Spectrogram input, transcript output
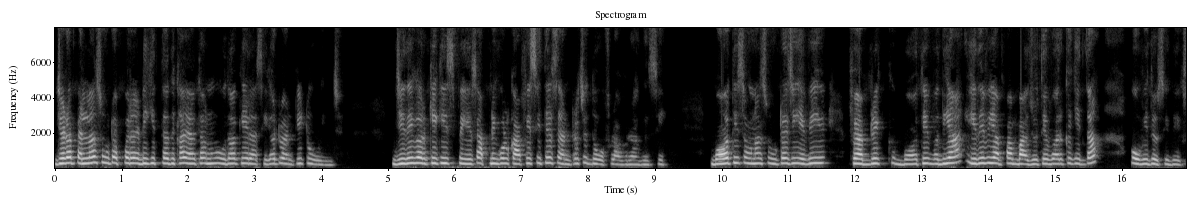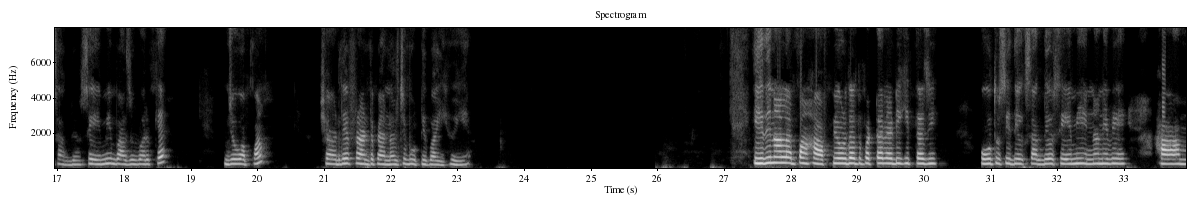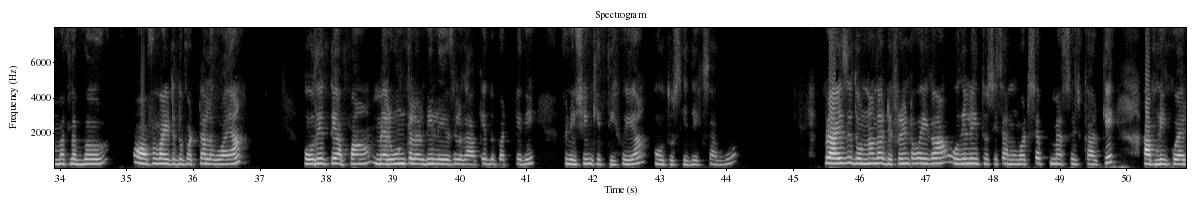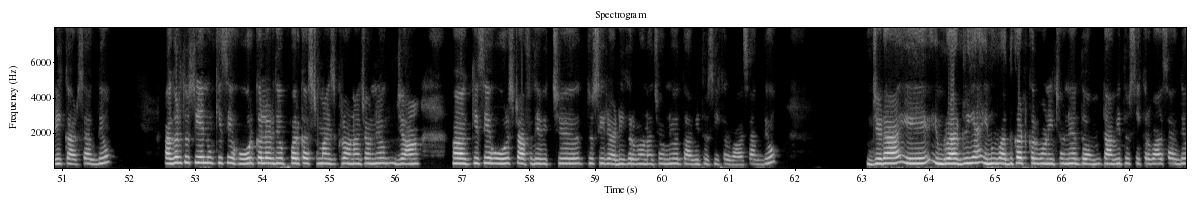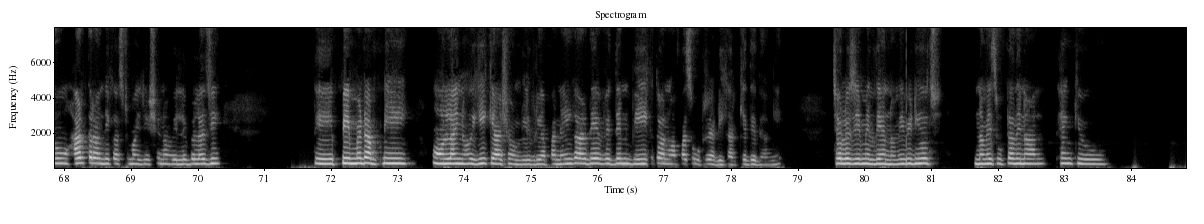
ਜਿਹੜਾ ਪਹਿਲਾ ਸੂਟ ਆਪਾਂ ਰੈਡੀ ਕੀਤਾ ਦਿਖਾਇਆ ਤੁਹਾਨੂੰ ਉਹਦਾ ਘੇਰਾ ਸੀਗਾ 22 ਇੰਚ। ਜਿਹਦੇ ਕਰਕੇ ਕਿ ਸਪੇਸ ਆਪਣੇ ਕੋਲ ਕਾਫੀ ਸੀ ਤੇ ਸੈਂਟਰ 'ਚ ਦੋ ਫਲਾਵਰ ਆ ਗਏ ਸੀ। ਬਹੁਤ ਹੀ ਸੋਹਣਾ ਸੂਟ ਹੈ ਜੀ, ਇਹ ਵੀ ਫੈਬਰਿਕ ਬਹੁਤ ਹੀ ਵਧੀਆ, ਇਹਦੇ ਵੀ ਆਪਾਂ ਬਾਜੂ ਤੇ ਵਰਕ ਕੀਤਾ, ਉਹ ਵੀ ਤੁਸੀਂ ਦੇਖ ਸਕਦੇ ਹੋ ਸੇਮ ਹੀ ਬਾਜੂ ਵਰਕ ਹੈ, ਜੋ ਆਪਾਂ ਸ਼ਰਟ ਦੇ ਫਰੰਟ ਪੈਨਲ 'ਚ ਬੂਟੀ ਪਾਈ ਹੋਈ ਹੈ। ਇਹਦੇ ਨਾਲ ਆਪਾਂ ਹਾਫ ਪਿਓਰ ਦਾ ਦੁਪੱਟਾ ਰੈਡੀ ਕੀਤਾ ਜੀ। ਉਹ ਤੁਸੀਂ ਦੇਖ ਸਕਦੇ ਹੋ ਸੇਮ ਹੀ ਇਹਨਾਂ ਨੇ ਵੀ, ਹਾਂ, ਮਤਲਬ ਆਫ ਵਾਈਟ ਦੁਪੱਟਾ ਲਗਵਾਇਆ। ਉਹਦੇ ਉੱਤੇ ਆਪਾਂ ਮੈਰੂਨ ਕਲਰ ਦੀ ਲੇਸ ਲਗਾ ਕੇ ਦੁਪੱਟੇ ਦੀ ਫਿਨਿਸ਼ਿੰਗ ਕੀਤੀ ਹੋਈ ਆ। ਉਹ ਤੁਸੀਂ ਦੇਖ ਸਕਦੇ ਹੋ। ਪ੍ਰਾਈਸ ਦੋਨਾਂ ਦਾ ਡਿਫਰੈਂਟ ਹੋਏਗਾ। ਉਹਦੇ ਲਈ ਤੁਸੀਂ ਸਾਨੂੰ WhatsApp ਮੈਸੇਜ ਕਰਕੇ ਆਪਣੀ ਕੁਐਰੀ ਕਰ ਸਕਦੇ ਹੋ। ਅਗਰ ਤੁਸੀਂ ਇਹਨੂੰ ਕਿਸੇ ਹੋਰ ਕਲਰ ਦੇ ਉੱਪਰ ਕਸਟਮਾਈਜ਼ ਕਰਾਉਣਾ ਚਾਹੁੰਦੇ ਹੋ ਜਾਂ ਕਿਸੇ ਹੋਰ ਸਟੱਫ ਦੇ ਵਿੱਚ ਤੁਸੀਂ ਰੈਡੀ ਕਰਵਾਉਣਾ ਚਾਹੁੰਦੇ ਹੋ ਤਾਂ ਵੀ ਤੁਸੀਂ ਕਰਵਾ ਸਕਦੇ ਹੋ। ਜਿਹੜਾ ਇਹ ਐਮਬ੍ਰਾਇਡਰੀ ਹੈ, ਇਹਨੂੰ ਵੱਧ ਘੱਟ ਕਰਵਾਉਣੀ ਚਾਹੁੰਦੇ ਹੋ ਤਾਂ ਵੀ ਤੁਸੀਂ ਕਰਵਾ ਸਕਦੇ ਹੋ। ਹਰ ਤਰ੍ਹਾਂ ਦੀ ਕਸਟਮਾਈਜੇਸ਼ਨ ਅਵੇਲੇਬਲ ਹੈ ਜੀ। ਤੇ ਪੇਮੈਂਟ ਆਪਣੀ ਆਨਲਾਈਨ ਹੋਏਗੀ ਕੈਸ਼ ਔਨ ਡਿਲੀਵਰੀ ਆਪਾਂ ਨਹੀਂ ਕਰਦੇ। ਵਿਦ ਇਨ ਵੀਕ ਤੁਹਾਨੂੰ ਆਪਾਂ ਸੂਟ ਰੈਡੀ ਕਰਕੇ ਦੇ ਦਾਂਗੇ। ਚਲੋ ਜੀ, ਮਿਲਦੇ ਹਾਂ ਨਵੀਂ ਵੀਡੀਓ 'ਚ। ਨਵੇਂ ਸੂਟਾਂ ਦੇ ਨਾਲ। Thank you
